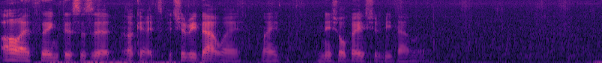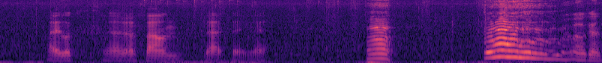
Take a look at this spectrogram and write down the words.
Oh, I think this is it. Okay, it should be that way. My initial base should be that way. I look, uh, I found that thing. Yeah. okay.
